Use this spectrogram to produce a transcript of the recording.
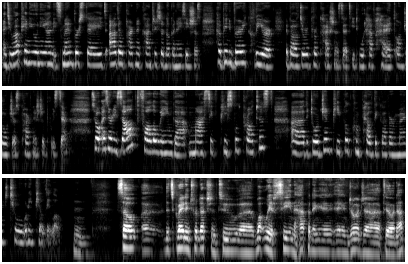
And the European Union, its member states, other partner countries and organizations have been very clear about the repercussions that it would have had on Georgia's partnership with them. So as a result, following uh, massive peaceful protests, uh, the Georgian people compelled the government to repeal the law. Hmm. So uh, that's a great introduction to uh, what we have seen happening in, in Georgia, Teona.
